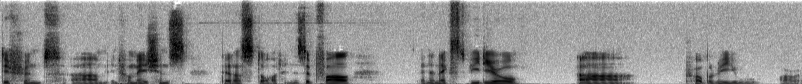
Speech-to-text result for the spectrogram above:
different um, informations that are stored in a zip file. In the next video, uh, probably or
